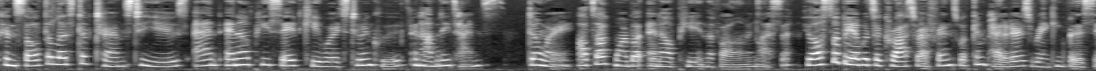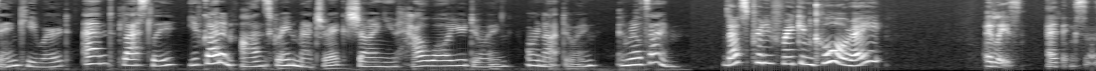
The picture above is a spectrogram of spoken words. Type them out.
consult the list of terms to use and NLP safe keywords to include, and how many times. Don't worry, I'll talk more about NLP in the following lesson. You'll also be able to cross reference with competitors ranking for the same keyword. And lastly, you've got an on screen metric showing you how well you're doing or not doing in real time. That's pretty freaking cool, right? At least, I think so.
